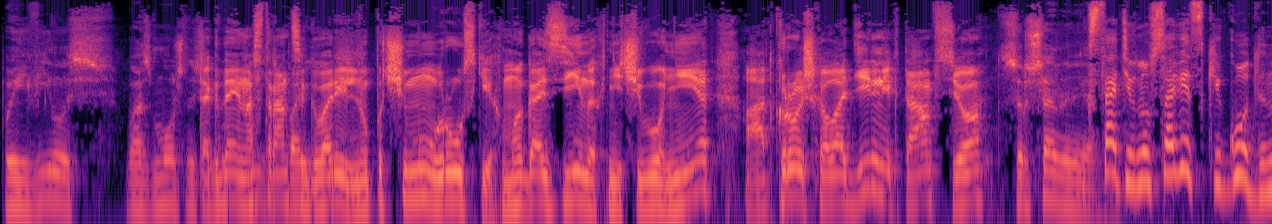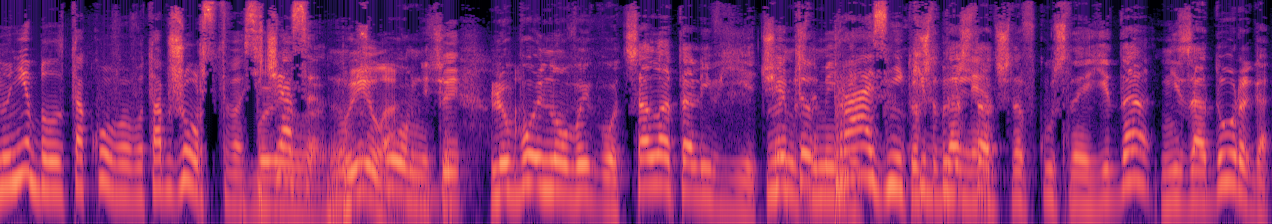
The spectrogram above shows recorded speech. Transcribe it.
появилась возможность... Тогда купить, иностранцы поесть. говорили, ну почему у русских в магазинах ничего нет, а откроешь холодильник, там все. Совершенно верно. Кстати, ну в советские годы, ну не было такого вот обжорства. Сейчас Было. ну, Ну, Было. Вспомните, Ты- любой Новый год, салат оливье, чем это знаменит? праздники То, что были. достаточно вкусная еда, не задорого,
